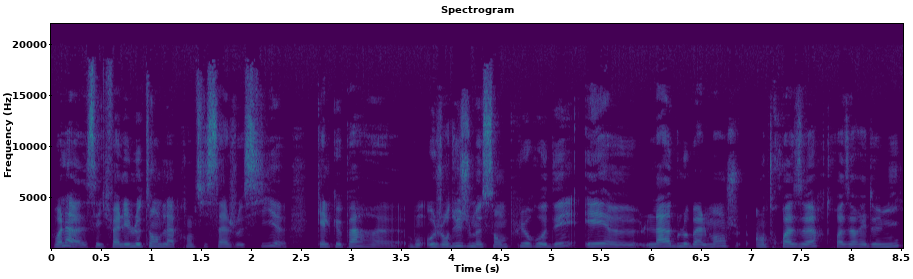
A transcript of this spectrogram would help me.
voilà, c'est il fallait le temps de l'apprentissage aussi. quelque part, bon, aujourd'hui, je me sens plus rodée et là, globalement, je- en trois heures, trois heures et demie.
